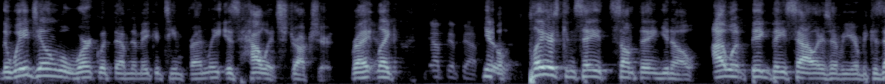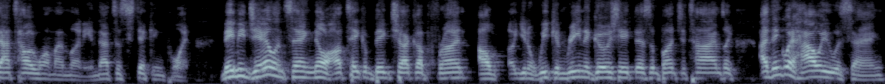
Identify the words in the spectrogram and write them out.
The way Jalen will work with them to make it team friendly is how it's structured, right? Yeah. Like Yep, yep, yep. You know, players can say something, you know, I want big base salaries every year because that's how I want my money. And that's a sticking point. Maybe Jalen saying, no, I'll take a big check up front. I'll, uh, you know, we can renegotiate this a bunch of times. Like, I think what Howie was saying,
